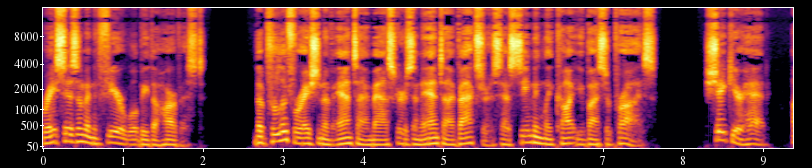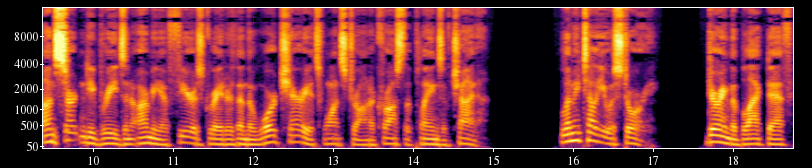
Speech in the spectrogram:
racism, and fear will be the harvest. The proliferation of anti maskers and anti vaxxers has seemingly caught you by surprise. Shake your head. Uncertainty breeds an army of fears greater than the war chariots once drawn across the plains of China. Let me tell you a story. During the Black Death,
